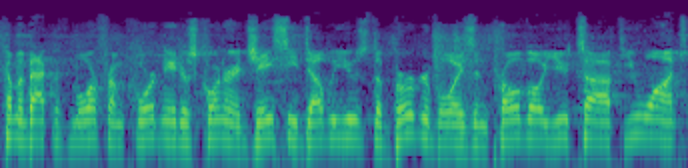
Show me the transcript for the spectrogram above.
Coming back with more from Coordinator's Corner at JCW's, the Burger Boys in Provo, Utah. If you want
